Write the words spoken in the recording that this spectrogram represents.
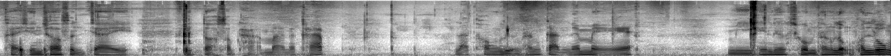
ใครชื่นชอบสนใจ ติดต่อสอบถามมานะครับ รัดทองเหลืองทั้งกันและแหม มีให้เลือกชมทั้งหลวงพ่อลุ่ง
